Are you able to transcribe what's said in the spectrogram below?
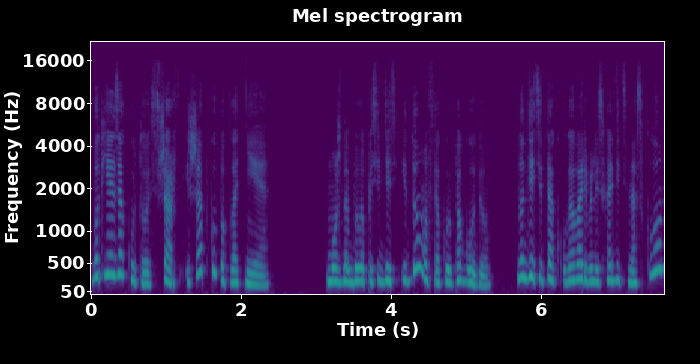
вот я и закуталась в шарф и шапку поплотнее. Можно было посидеть и дома в такую погоду, но дети так уговаривали сходить на склон,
